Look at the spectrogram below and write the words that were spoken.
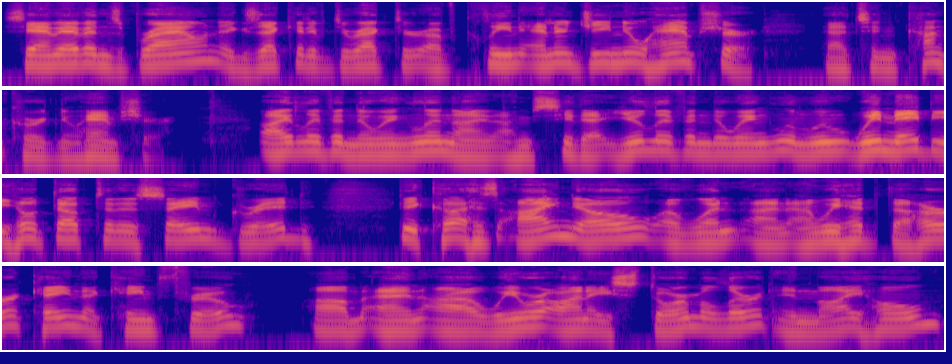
Sam Evans Brown, Executive Director of Clean Energy New Hampshire, that's in Concord, New Hampshire. I live in New England. I, I see that you live in New England. We, we, may be hooked up to the same grid because I know when and, and we had the hurricane that came through, um, and uh, we were on a storm alert in my home,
